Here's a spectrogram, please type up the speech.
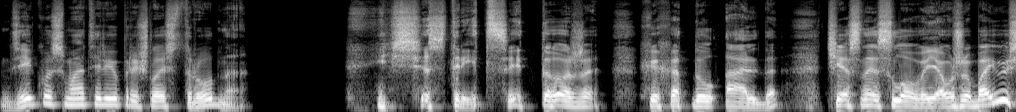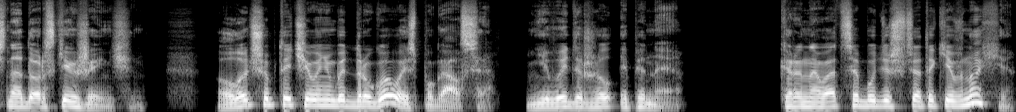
Дику с матерью пришлось трудно. «И сестрицей тоже», — хохотнул Альда. «Честное слово, я уже боюсь надорских женщин. Лучше б ты чего-нибудь другого испугался», — не выдержал Эпине. «Короноваться будешь все-таки в Нохе?»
